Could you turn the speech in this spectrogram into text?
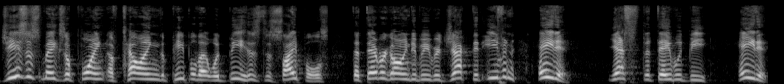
Jesus makes a point of telling the people that would be his disciples that they were going to be rejected, even hated. Yes, that they would be hated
